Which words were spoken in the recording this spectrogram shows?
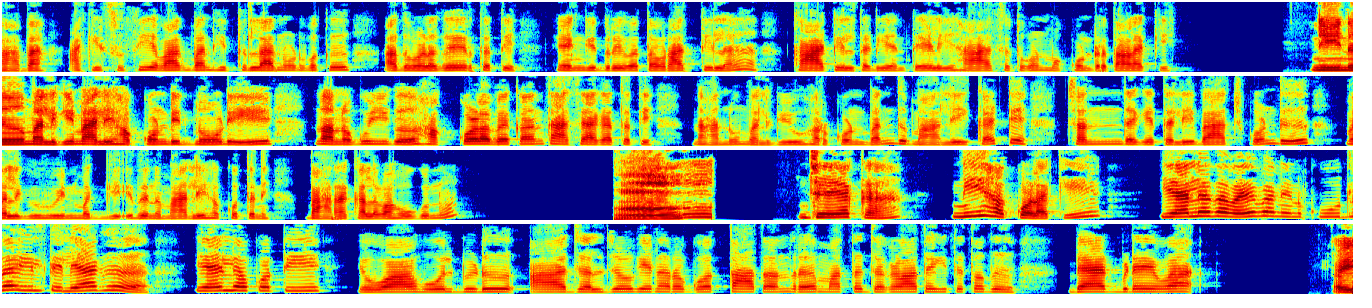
ಬಾಬಾ ಆಕಿ ಸುಸಿ ಯಾವಾಗ ಬಂದು ಹಿತ್ತಲ್ಲ ನೋಡ್ಬೇಕು ಅದು ಒಳಗೆ ಇರ್ತತಿ. ಹೆಂಗಿದ್ರು ಇವತ್ತು ಅವ್ರು ಹತ್ತಿಲ್ಲ ಕಾಟಿಲ್ ತಡಿ ಅಂತೇಳಿ ಹಾಸೆ ತಗೊಂಡ್ ಮಕ್ಕೊಂಡಿರ್ತಾಳಾಕಿ. ನೀನು ಮಲಗಿ ಮಾಲಿ ಹಾಕೊಂಡಿದ್ ನೋಡಿ ನನಗೂ ಈಗ ಹಾಕ್ಕೊಳ್ಬೇಕಂತ ಆಸೆ ಆಗತ್ತತಿ ನಾನು ಮಲಗಿ ಹೂ ಹರ್ಕೊಂಡ್ ಬಂದು ಮಾಲಿ ಕಟ್ಟಿ ಚಂದಗೆ ತಲಿ ಬಾಚ್ಕೊಂಡು ಮಲಗಿ ಹೂವಿನ ಮಗ್ಗಿ ಇದನ್ನ ಮಾಲಿ ಹಾಕೋತಾನೆ. ಬಾರ ಕಲವ ಹೋಗುನು? ಜಯಕ ನೀ ಹಾಕೊಳಕಿ ಎಲ್ಲದವ ಇವ ನಿನ್ ಕೂದ್ಲ ಇಲ್ ತಲ್ಯಾಗ ಎಲ್ಲಿ ಕೊಟ್ಟಿ ಯವ್ವ, ಹೋಲ್ ಬಿಡು. ಆ ಜಲ್ಜೋಗ್ ಏನಾರ ಗೊತ್ತಾತಂದ್ರ ಮತ್ತೆ ಜಗಳ ತೆಗಿತದ ಬ್ಯಾಡ್ ಬಿಡ ಇವ ಐ,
